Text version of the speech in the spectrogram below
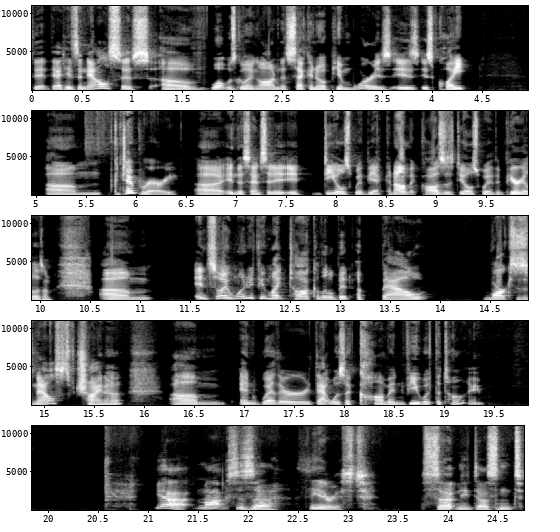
that, that his analysis of what was going on in the Second Opium War is is is quite um, contemporary uh, in the sense that it, it, deals with the economic causes, deals with imperialism. Um, and so I wonder if you might talk a little bit about Marx's analysis of China um, and whether that was a common view at the time. Yeah, Marx as a theorist certainly doesn't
